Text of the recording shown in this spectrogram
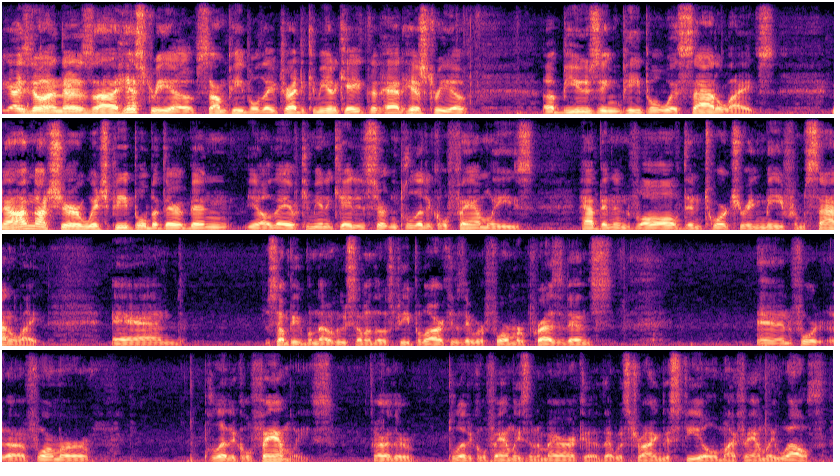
you guys doing? There's a history of some people they've tried to communicate that had history of abusing people with satellites. Now, I'm not sure which people, but there have been, you know, they have communicated certain political families have been involved in torturing me from satellite. And some people know who some of those people are because they were former presidents and for uh, former political families, or their political families in America that was trying to steal my family wealth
